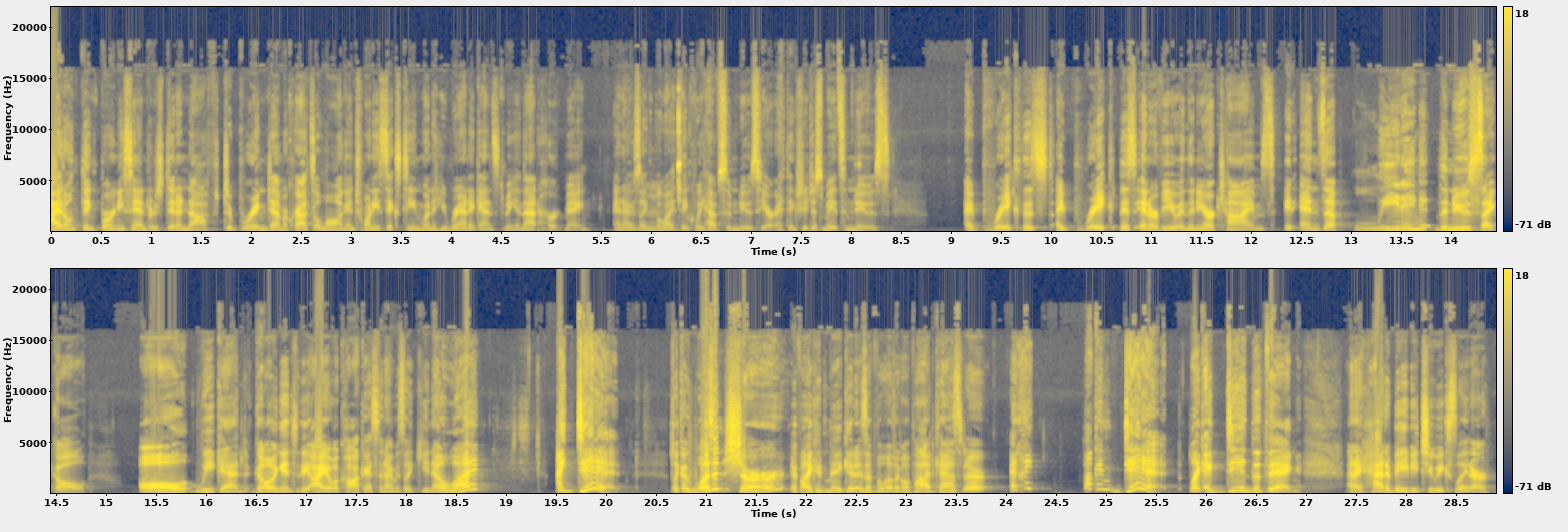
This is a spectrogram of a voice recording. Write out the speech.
I don't think Bernie Sanders did enough to bring Democrats along in 2016 when he ran against me and that hurt me. And I was like, "Oh, I hmm. think we have some news here. I think she just made some news." I break this I break this interview in the New York Times. It ends up leading the news cycle all weekend going into the Iowa caucus and I was like, "You know what? I did it." Like I wasn't sure if I could make it as a political podcaster, and I fucking did it. Like I did the thing. And I had a baby 2 weeks later.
